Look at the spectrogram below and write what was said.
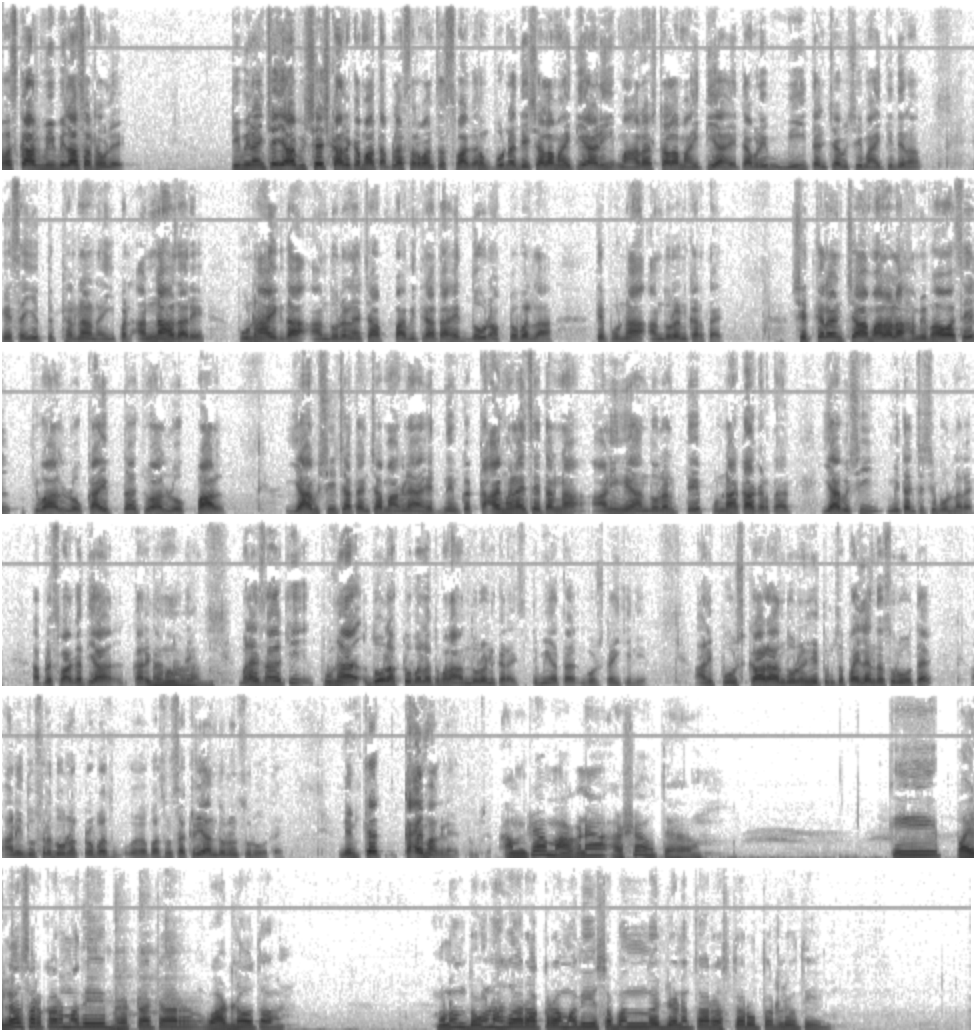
नमस्कार मी Vilas Athawale. T V नाईनच्या या विशेष कार्यक्रमात आपल्या सर्वांचं स्वागत. संपूर्ण देशाला माहिती आहे आणि महाराष्ट्राला माहिती आहे त्यामुळे मी त्यांच्याविषयी माहिती देणं हे संयुक्त ठरणार नाही. पण अण्णा हजारे पुन्हा एकदा आंदोलनाच्या पावित्र्यात आहेत. दोन ऑक्टोबरला ते पुन्हा आंदोलन करतायत. शेतकऱ्यांच्या मालाला हमीभाव असेल किंवा लोकायुक्त किंवा लोकपाल याविषयीच्या त्यांच्या मागण्या आहेत. नेमकं काय म्हणायचं आहे त्यांना आणि हे आंदोलन ते पुन्हा का करतायत याविषयी मी त्यांच्याशी बोलणार आहे. आपलं स्वागत या कार्यक्रमामध्ये. मला हे सांगा की पुन्हा दोन ऑक्टोबरला तुम्हाला आंदोलन करायचं. तुम्ही आता घोषणाही केली आहे. आणि पोस्टकार्ड आंदोलन हे तुमचं पहिल्यांदा सुरू होत आहे आणि दुसरं दोन ऑक्टोबरपासून सक्रिय आंदोलन सुरू होत आहे. नेमक्या काय मागण्या आहेत तुमच्या? आमच्या मागण्या अशा होत्या की पहिल्या सरकारमध्ये भ्रष्टाचार वाढला होता. म्हणून दोन हजार अकरामध्ये सबंध जनता रस्त्यावर उतरली होती.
